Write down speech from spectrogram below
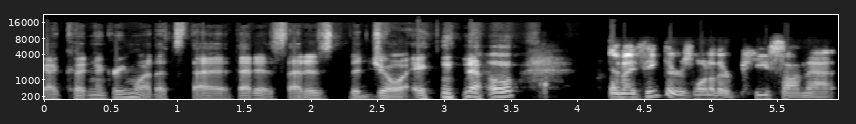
i couldn't agree more that's that that is that is the joy you know? And i think there's one other piece on that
